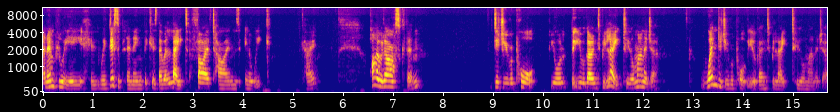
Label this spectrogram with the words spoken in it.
an employee who we're disciplining because they were late five times in a week, okay, I would ask them, Did you report your that you were going to be late to your manager? When did you report that you were going to be late to your manager?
